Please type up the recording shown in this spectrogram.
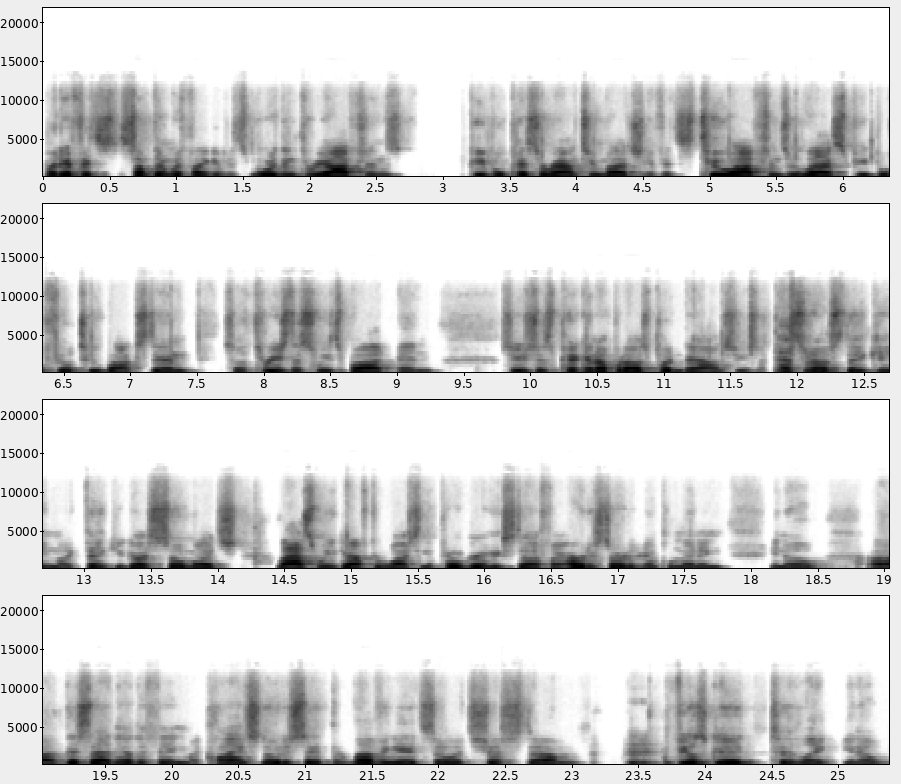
But if it's something with like, if it's more than three options, people piss around too much. If it's two options or less, people feel too boxed in. So three's the sweet spot. And she was just picking up what I was putting down. She was like, that's what I was thinking. Like, thank you guys so much. Last week, after watching the programming stuff, I already started implementing, you know, uh, this, that, and the other thing. My clients notice it. They're loving it. So it's just, um, it feels good to like you know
